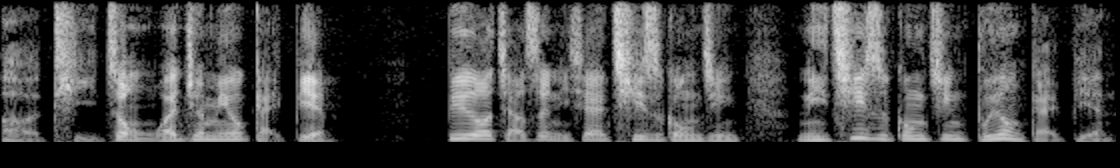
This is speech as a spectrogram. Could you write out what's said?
呃体重完全没有改变。比如说，假设你现在七十公斤，你七十公斤不用改变，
